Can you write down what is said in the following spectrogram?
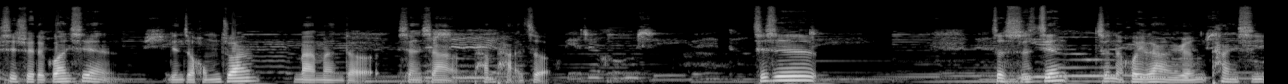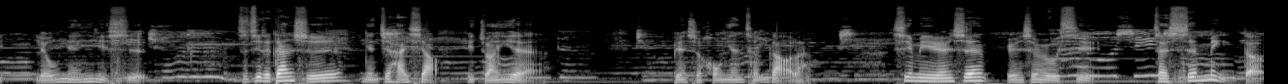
细碎的光线沿着红砖慢慢的向上攀爬着。其实，这时间真的会让人叹息，流年易逝。只记得当时年纪还小，一转眼便是红颜成稿了。戏迷人生，人生如戏，在生命的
